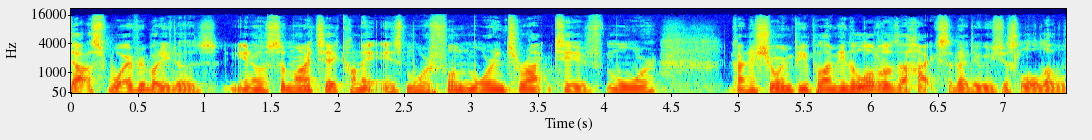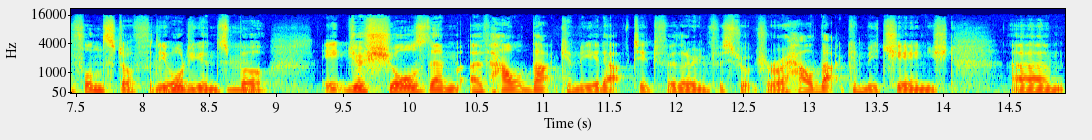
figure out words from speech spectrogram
that's what everybody does, you know. So my take on it is more fun, more interactive, more kind of showing people. I mean, a lot of the hacks that I do is just low level fun stuff for the audience, but it just shows them of how that can be adapted for their infrastructure or how that can be changed. Um,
